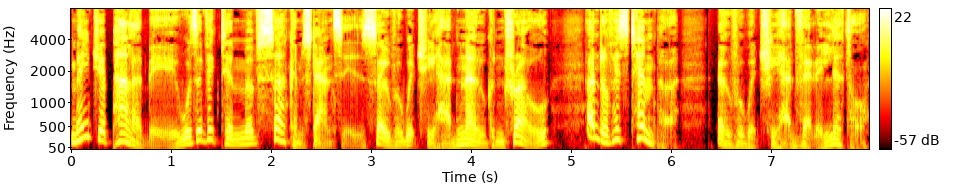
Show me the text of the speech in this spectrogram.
Major Pallaby was a victim of circumstances over which he had no control, and of his temper, over which he had very little.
